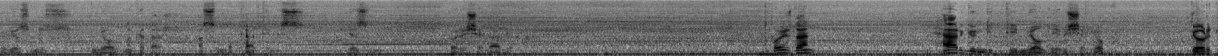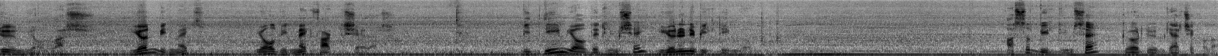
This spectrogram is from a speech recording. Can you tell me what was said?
Görüyorsunuz bu yol ne kadar aslında tertemiz yazın. Böyle şeyler yok. O yüzden her gün gittiğim yol diye bir şey yok. Gördüğüm yol var. Yön bilmek, yol bilmek farklı şeyler. Bildiğim yol dediğim şey yönünü bildiğim yol. Asıl bildiğimse gördüğüm gerçek olan.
